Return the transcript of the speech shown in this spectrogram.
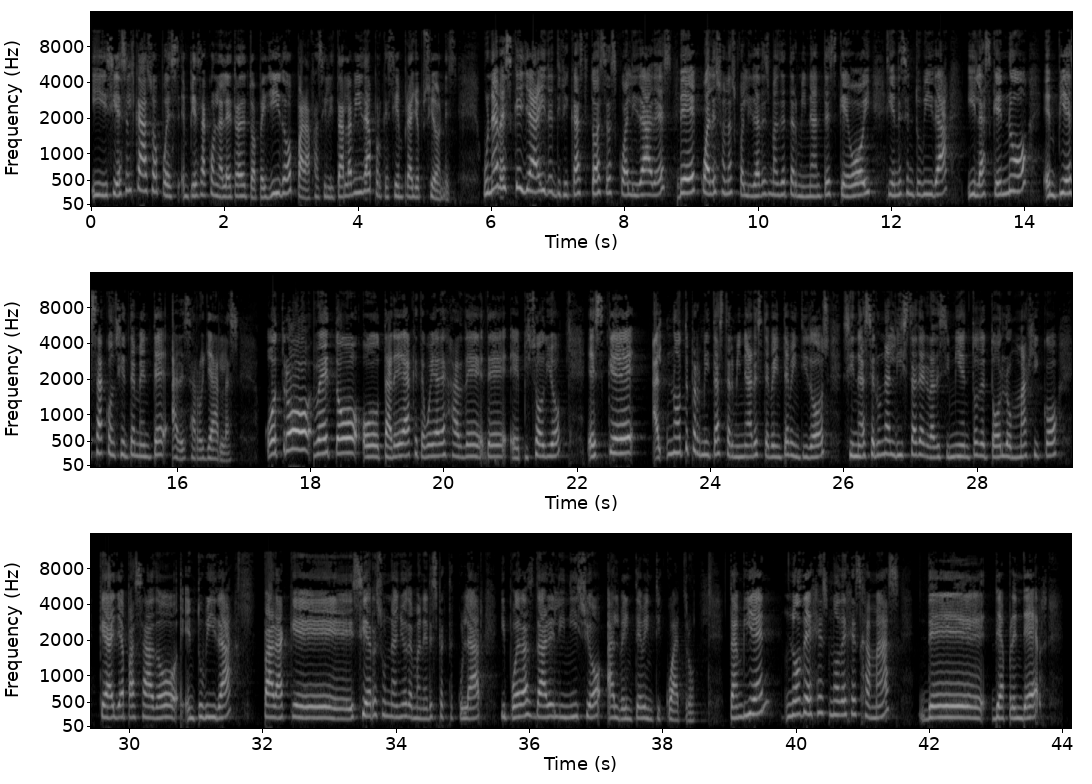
y si es el caso, pues empieza con la letra de tu apellido para facilitar la vida porque siempre hay opciones. Una vez que ya identificaste todas esas cualidades, ve cuáles son las cualidades más determinantes que hoy tienes en tu vida y las que no, empieza conscientemente a desarrollarlas. Otro reto o tarea que te voy a dejar de, episodio es que no te permitas terminar este 2022 sin hacer una lista de agradecimiento de todo lo mágico que haya pasado en tu vida para que cierres un año de manera espectacular y puedas dar el inicio al 2024. También no dejes, no dejes jamás de, de aprender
